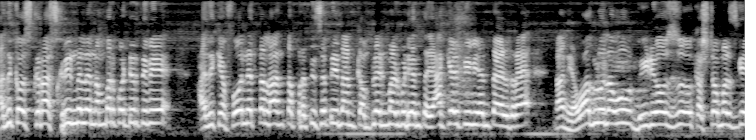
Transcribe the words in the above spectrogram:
ಅದಕ್ಕೋಸ್ಕರ ಸ್ಕ್ರೀನ್ ಮೇಲೆ ನಂಬರ್ ಕೊಟ್ಟಿರ್ತೀವಿ. ಅದಕ್ಕೆ ಫೋನ್ ಎತ್ತಲ್ಲ ಅಂತ ಪ್ರತಿ ಸತಿ ನಾನು ಕಂಪ್ಲೇಂಟ್ ಮಾಡಿಬಿಡಿ ಅಂತ ಯಾಕೆ ಹೇಳ್ತೀವಿ ಅಂತ ಹೇಳಿದ್ರೆ, ನಾನು ಯಾವಾಗಲೂ ನಾವು ವೀಡಿಯೋಸು ಕಸ್ಟಮರ್ಸ್ಗೆ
